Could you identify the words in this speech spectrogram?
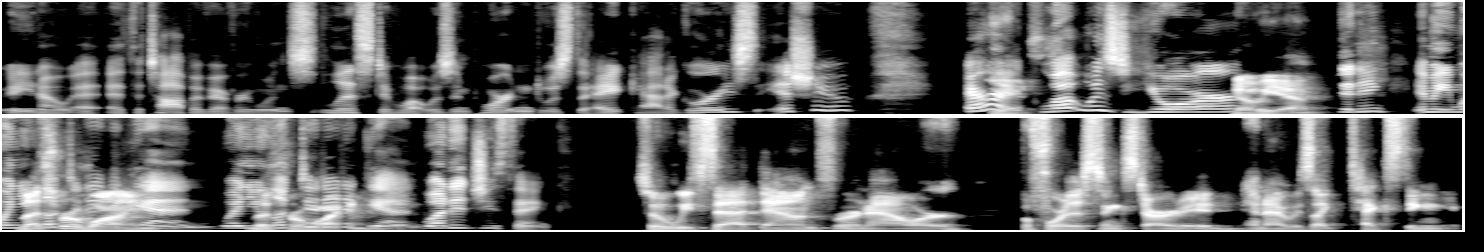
you know at, at the top of everyone's list of what was important was the eight categories issue. Eric, Yes. what was your No, yeah. sitting? I mean, when you Let's looked rewind. at it again, when you Let's looked at rewind it a bit. again, what did you think? So we sat down for an hour before this thing started, and I was like texting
